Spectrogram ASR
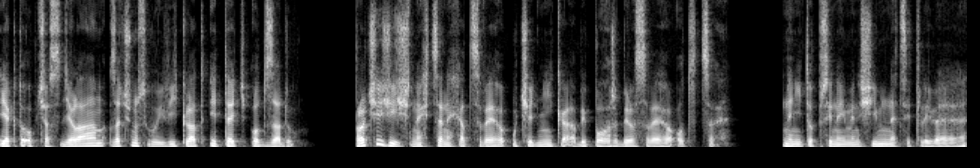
Jak to občas dělám, začnu svůj výklad i teď odzadu. Proč Ježíš nechce nechat svého učedníka, aby pohřbil svého otce? Není to při nejmenším necitlivé?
